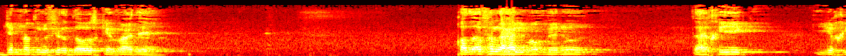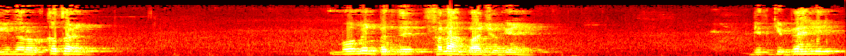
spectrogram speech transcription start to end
جنت الفردوس کے وعدے ہیں۔ قد افلح المؤمنون، تحقیق، یقینا اور قطع مومن بندے فلاح پا چکے ہیں۔ جن کی پہلی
